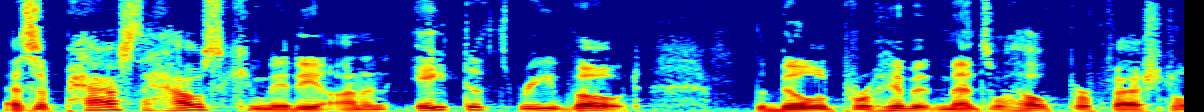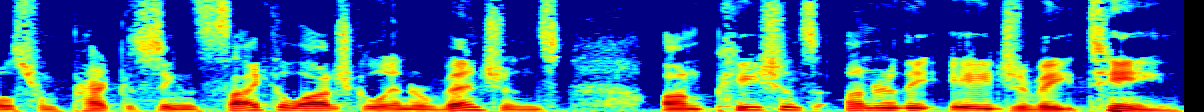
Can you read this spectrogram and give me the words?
as it passed the House committee on an 8 to 3 vote. The bill would prohibit mental health professionals from practicing psychological interventions on patients under the age of 18.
